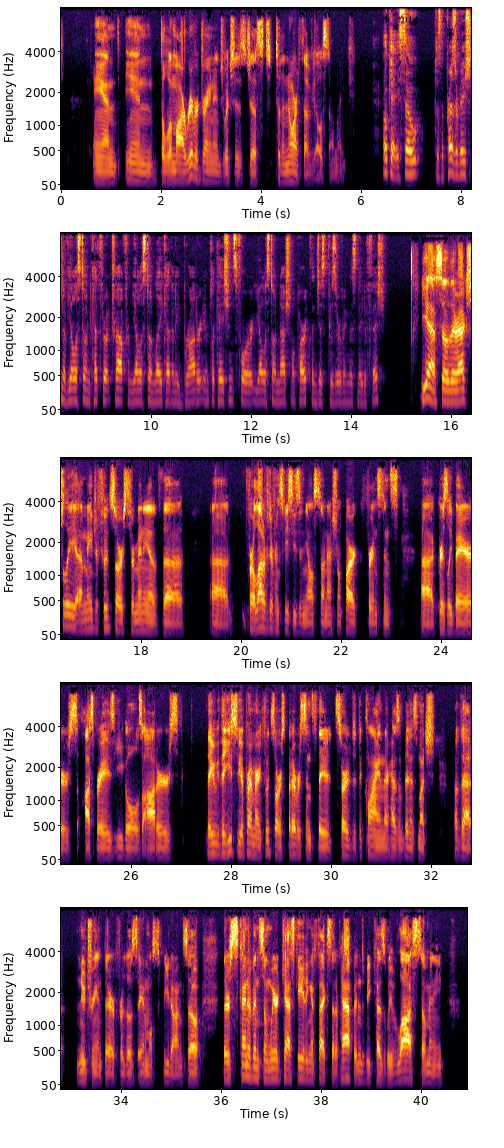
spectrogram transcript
and in the Lamar River drainage, which is just to the north of Yellowstone Lake. Okay, so does the preservation of Yellowstone cutthroat trout from Yellowstone Lake have any broader implications for Yellowstone National Park than just preserving this native fish? Yeah, so they're actually a major food source for many of the uh, for a lot of different species in Yellowstone National Park. For instance, uh, grizzly bears, ospreys, eagles, otters. They they used to be a primary food source, but ever since they started to decline, there hasn't been as much of that nutrient there for those animals to feed on. So there's kind of been some weird cascading effects that have happened because we've lost so many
